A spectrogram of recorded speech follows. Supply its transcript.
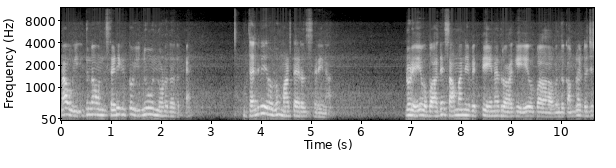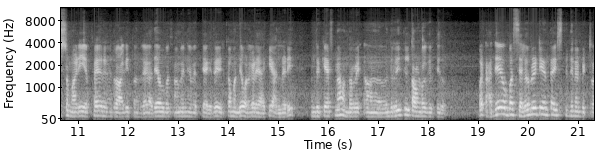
ನಾವು ಇದನ್ನ ಒಂದು ಸೈಡಿಗಿಟ್ಟು ಇನ್ನೂ ಒಂದು ನೋಡೋದಾದ್ರೆ ತನ್ವೀರ್ ಅವರು ಮಾಡ್ತಾ ಇರೋದು ಸರಿನಾ? ನೋಡಿ, ಒಬ್ಬ ಅದೇ ಸಾಮಾನ್ಯ ವ್ಯಕ್ತಿ ಏನಾದ್ರು ಆಗಿ ಒಬ್ಬ ಒಂದು ಕಂಪ್ಲೇಂಟ್ ರಿಜಿಸ್ಟರ್ ಮಾಡಿ ಎಫ್ ಐ ಆರ್ ಏನಾದ್ರು ಆಗಿತ್ತು ಅಂದ್ರೆ ಅದೇ ಒಬ್ಬ ಸಾಮಾನ್ಯ ವ್ಯಕ್ತಿ ಆಗಿದ್ರೆ ಇಟ್ಕೊಂಬಂದೆ ಒಳಗಡೆ ಹಾಕಿ ಆಲ್ರೆಡಿ ಒಂದು ಕೇಸ್ನ ಒಂದು ಒಂದು ರೀತಿಲಿ ತಗೊಂಡೋಗಿರ್ತಿದ್ರು. ಬಟ್ ಅದೇ ಒಬ್ಬ ಸೆಲೆಬ್ರಿಟಿ ಅಂತ ಇಷ್ಟು ದಿನ ಬಿಟ್ರ?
